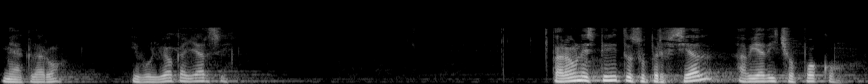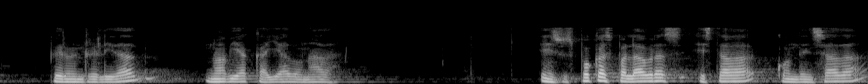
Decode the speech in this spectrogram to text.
me aclaró y volvió a callarse. Para un espíritu superficial había dicho poco, pero en realidad no había callado nada. En sus pocas palabras estaba condensada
